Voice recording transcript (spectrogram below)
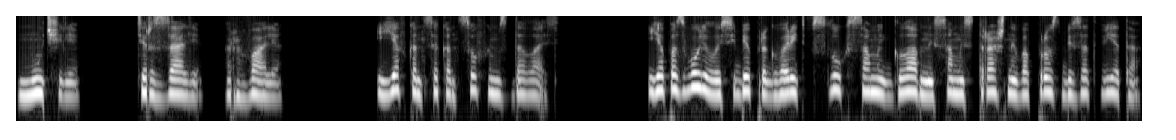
мучили, терзали, рвали. И я в конце концов им сдалась. Я позволила себе проговорить вслух самый главный, самый страшный вопрос без ответа.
